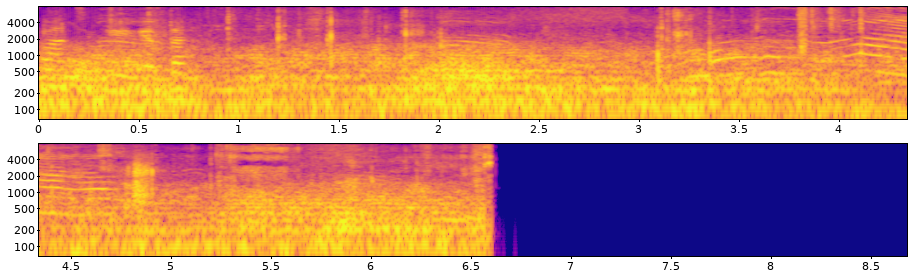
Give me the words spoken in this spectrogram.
ਭੱਜ ਕੇ ਕਹਿੰਦਾ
